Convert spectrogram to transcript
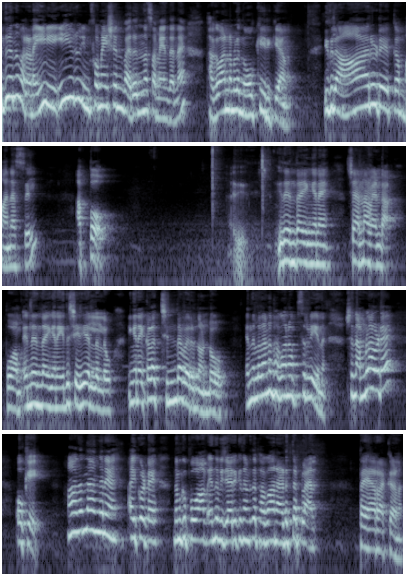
ഇത് എന്ന് പറയണ ഈ ഈ ഒരു ഇൻഫർമേഷൻ വരുന്ന സമയം തന്നെ ഭഗവാൻ നമ്മളെ നോക്കിയിരിക്കുകയാണ്. ഇതിൽ ആരുടെയൊക്കെ മനസ്സിൽ അപ്പോൾ ഇതെന്താ ഇങ്ങനെ ചേർന്നാ വേണ്ട പോവാം. എന്നെന്താ ഇങ്ങനെ ഇത് ശരിയല്ലല്ലോ ഇങ്ങനെയൊക്കെയുള്ള ചിന്ത വരുന്നുണ്ടോ? എന്നുള്ളതാണ് ഭഗവാൻ ഒബ്സർവ് ചെയ്യുന്നത്. പക്ഷെ നമ്മളവിടെ ഓക്കെ ആ അതെന്നാ അങ്ങനെ? ആയിക്കോട്ടെ നമുക്ക് പോവാം എന്ന് വിചാരിക്കുന്നിടത്ത് ഭഗവാൻ അടുത്ത പ്ലാൻ തയ്യാറാക്കുകയാണ്.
